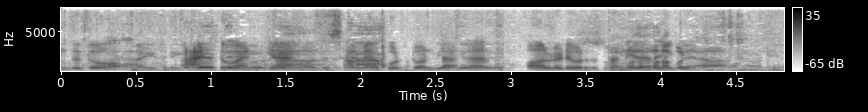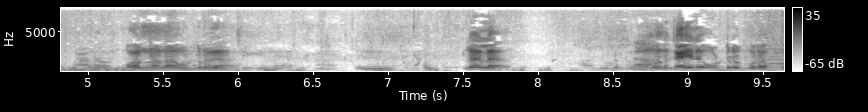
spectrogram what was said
வந்துட்டோம். ஹேண்ட் டு ஹேண்ட் கேங் வந்து செமையா கூட்டு வந்துட்டாங்க. ஆல்ரெடி ஒரு தண்ணி பண்ணனா விட்டுருங்க. இல்ல இல்ல. கையில விட்டுற போறப்ப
